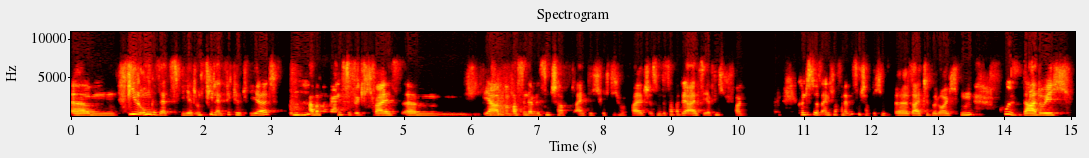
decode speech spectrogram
ähm, viel umgesetzt wird und viel entwickelt wird, mhm. aber man gar nicht so wirklich weiß, ähm, ja, was in der Wissenschaft eigentlich richtig und falsch ist. Und deshalb hat der ICF nicht gefragt, könntest du das eigentlich mal von der wissenschaftlichen äh, Seite beleuchten? Cool. Dadurch,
